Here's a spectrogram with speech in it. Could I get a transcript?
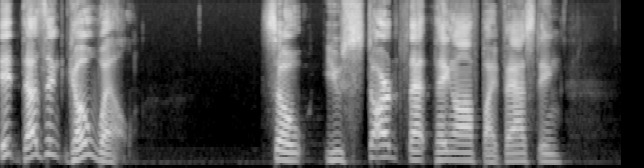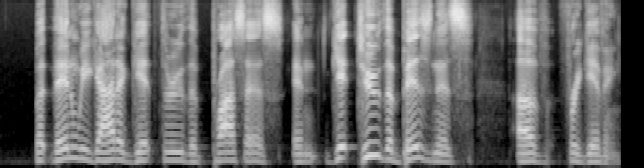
it doesn't go well. So you start that thing off by fasting, but then we got to get through the process and get to the business of forgiving.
